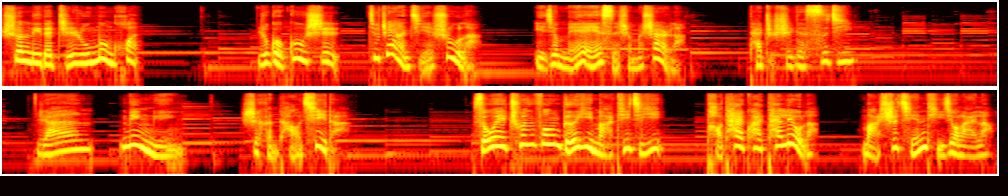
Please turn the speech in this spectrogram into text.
顺利的直如梦幻。如果故事就这样结束了，也就没 S 什么事儿了，他只是个司机。然命运是很淘气的。所谓“春风得意马蹄疾”，跑太快太溜了，马失前蹄就来了。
